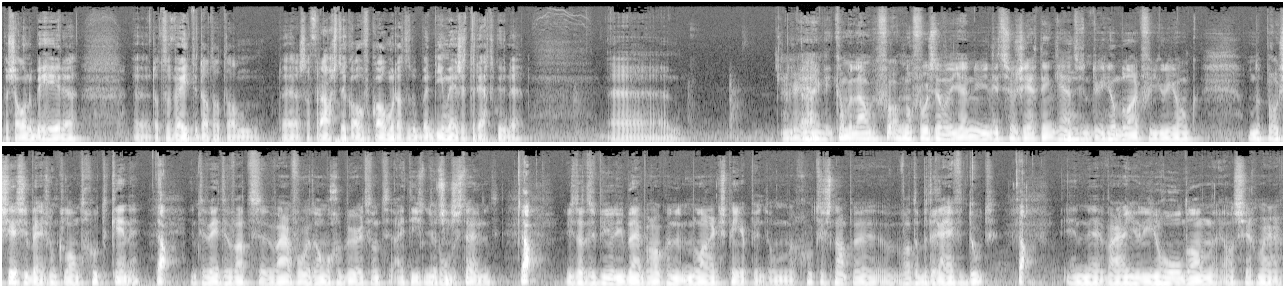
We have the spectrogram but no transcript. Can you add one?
personen beheren? Eh, dat we weten dat het dan, als er vraagstukken overkomen, dat we bij die mensen terecht kunnen. Ehm, Oké, Ja. ik kan me namelijk ook nog voorstellen dat jij nu je dit zo zegt, denk ja, het is natuurlijk heel belangrijk voor jullie ook om de processen bij zo'n klant goed te kennen. Ja. En te weten wat, eh, waarvoor het allemaal gebeurt, want IT is natuurlijk Precies. ondersteunend. Ja. Dus dat is bij jullie blijkbaar ook een, een belangrijk speerpunt om goed te snappen wat het bedrijf doet. Ja. En eh, waar jullie rol dan als zeg maar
